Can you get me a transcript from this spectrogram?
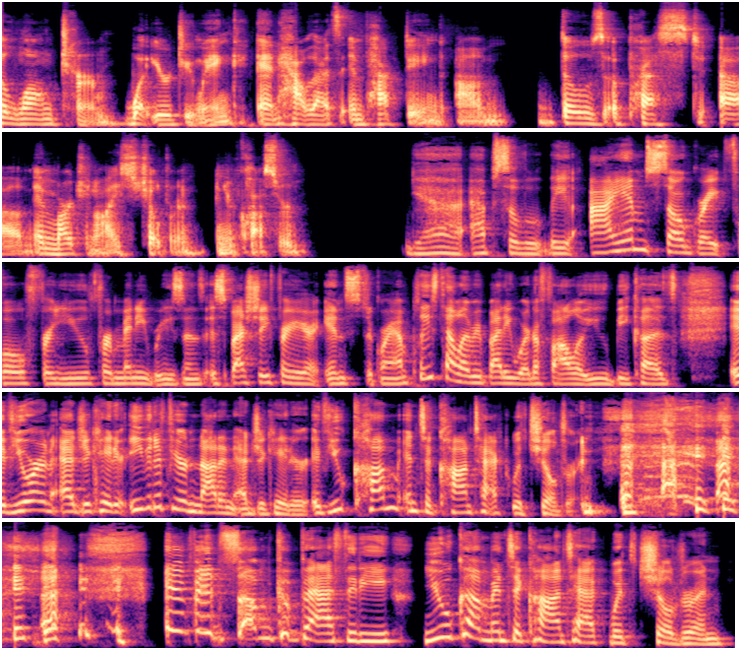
the long term what you're doing and how that's impacting um, those oppressed um, and marginalized children in your classroom. Yeah, absolutely. I am so grateful for you for many reasons, especially for your Instagram. Please tell everybody where to follow you because if you're an educator, even if you're not an educator, if you come into contact with children, if in some capacity you come into contact with children,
